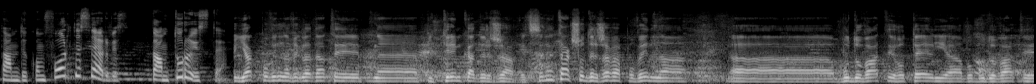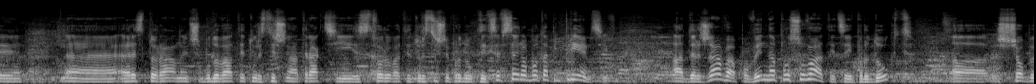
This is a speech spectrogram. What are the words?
там, де комфорт і сервіс, там туристи. Як повинна виглядати е, підтримка держави? Це не так, що держава повинна е, будувати готелі або будувати е, ресторани чи будувати туристичні атракції, створювати туристичні продукти. Це все робота підприємців. А держава повинна просувати цей продукт, е, щоб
